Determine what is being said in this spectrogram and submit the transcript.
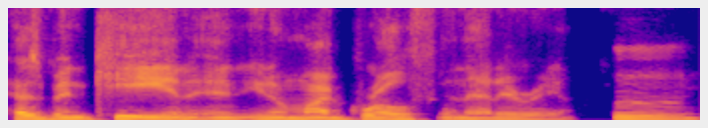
has been key in, in you know, my growth in that area. Mm.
